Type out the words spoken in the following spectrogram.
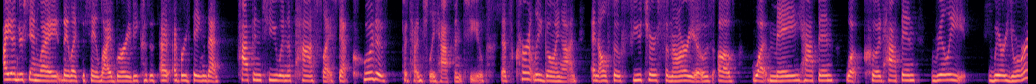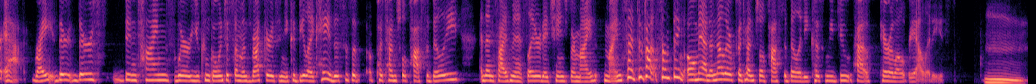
I understand why they like to say library because it's everything that happened to you in a past life that could have potentially happened to you that's currently going on, and also future scenarios of what may happen, what could happen, really where you're at right? There there's been times where you can go into someone's records and you could be like hey this is a, a potential possibility. And then five minutes later they change their mind, mindset about something. Oh man another potential possibility because we do have parallel realities Mm.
